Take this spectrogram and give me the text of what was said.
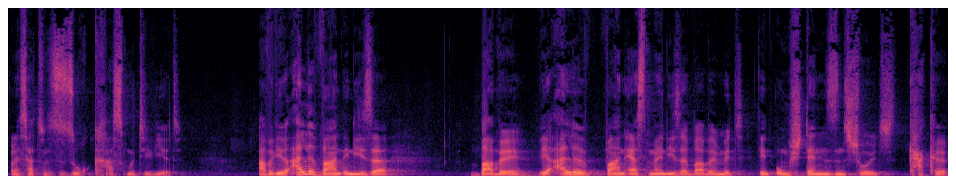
und es hat uns so krass motiviert. Aber wir alle waren in dieser Bubble. Wir alle waren erstmal in dieser Bubble mit den Umständen sind schuld. Kacke.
